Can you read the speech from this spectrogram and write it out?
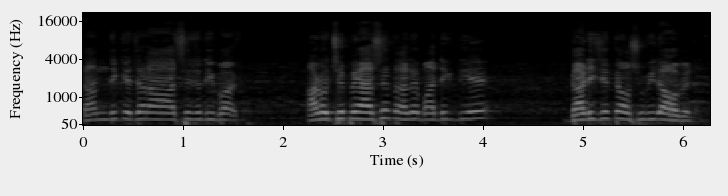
ডান দিকে যারা আসে, যদি বা- আরও চেপে আসে, তাহলে বাঁ দিক দিয়ে গাড়ি যেতে অসুবিধা হবে না।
